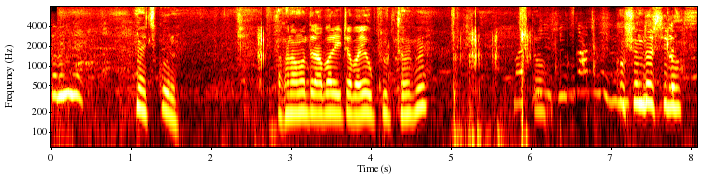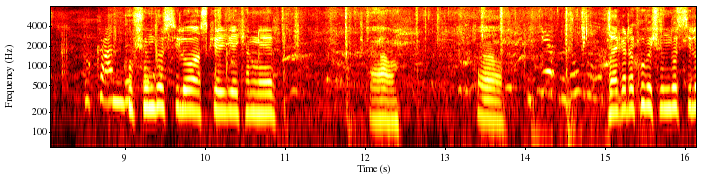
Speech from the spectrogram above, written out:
না, স্কুল। এখন আমাদের আবার এইটা বাইরে উপরে উঠতে হবে। me. খুব সুন্দর ছিল। খুব সুন্দর ছিল আজকে এখানের. জায়গাটা খুবই সুন্দর ছিল।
